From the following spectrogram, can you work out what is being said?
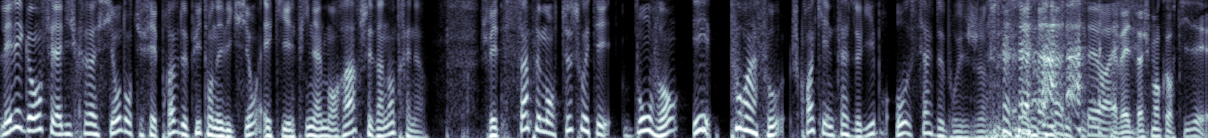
l'élégance et la discrétion dont tu fais preuve depuis ton éviction et qui est finalement rare chez un entraîneur. Je vais simplement te souhaiter bon vent et pour info, je crois qu'il y a une place de libre au Cercle de Bruges. C'est vrai. Elle va être vachement courtisée.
